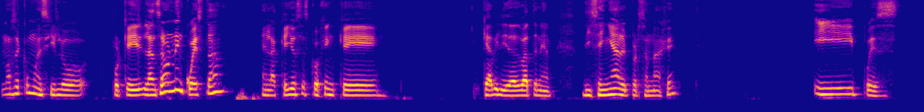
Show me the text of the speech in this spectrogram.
no sé cómo decirlo, porque lanzaron una encuesta en la que ellos escogen qué, qué habilidad va a tener diseñar el personaje. Y pues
